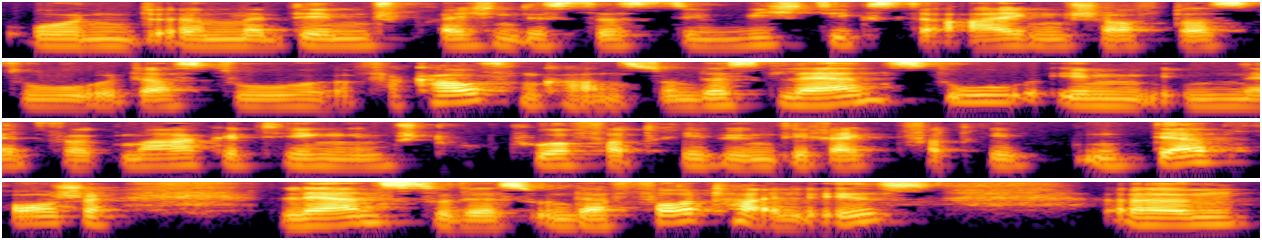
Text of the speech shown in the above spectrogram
und ähm, dementsprechend ist das die wichtigste Eigenschaft, dass du, dass du verkaufen kannst. Und das lernst du im, im Network Marketing, im Strukturvertrieb, im Direktvertrieb. In der Branche lernst du das. Und der Vorteil ist, ähm,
